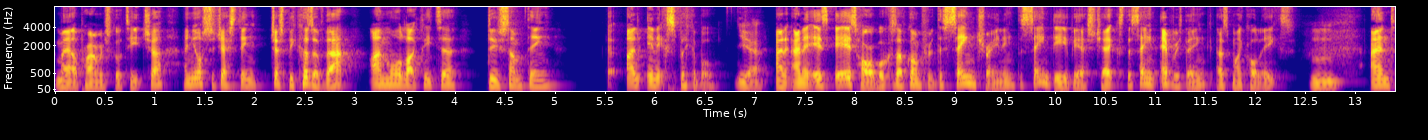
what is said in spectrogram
male primary school teacher, and you're suggesting just because of that, I'm more likely to do something inexplicable Yeah. and and it is it is horrible because I've gone through the same training, the same DBS checks, the same everything as my colleagues, Mm. and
